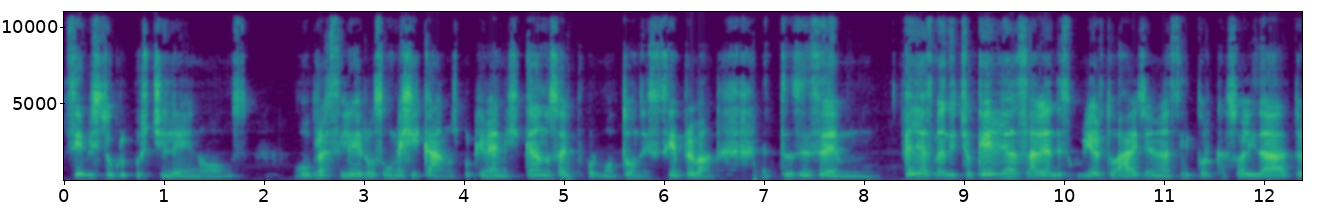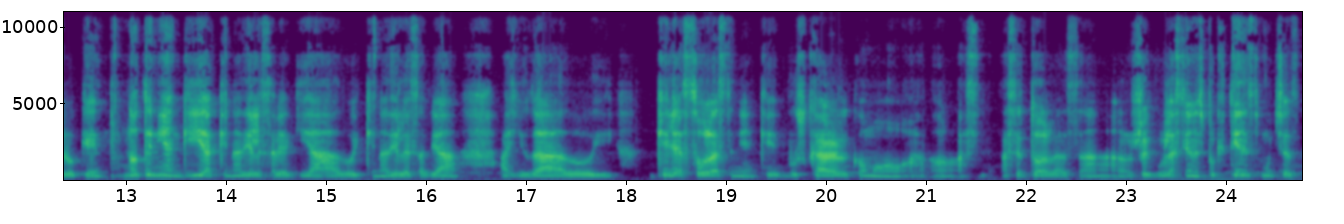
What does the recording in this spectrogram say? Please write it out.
Sí he visto grupos chilenos o brasileros o mexicanos, porque hay mexicanos, hay por montones, siempre van. Entonces, em, ellas me han dicho que ellas habían descubierto IGEM así por casualidad, pero que no tenían guía, que nadie les había guiado y que nadie les había ayudado y que ellas solas tenían que buscar cómo ah, hacer todas las ah, regulaciones, porque tienes muchas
